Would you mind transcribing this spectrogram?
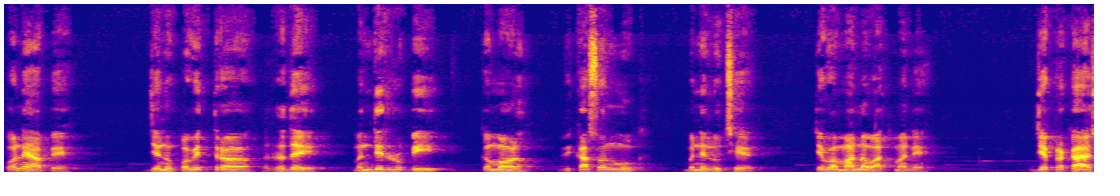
કોને આપે? જેનું પવિત્ર હૃદય મંદિરરૂપી કમળ વિકાસોન્મુખ બનેલું છે તેવા માનવ આત્માને. જે પ્રકાશ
